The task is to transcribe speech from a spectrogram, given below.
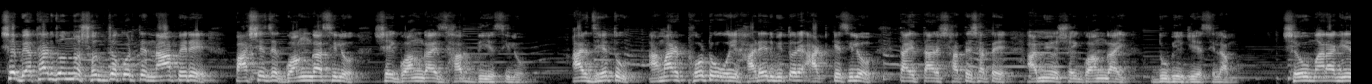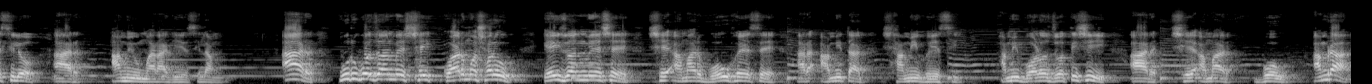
সে ব্যথার জন্য সহ্য করতে না পেরে পাশে যে গঙ্গা ছিল, সেই গঙ্গায় ঝাঁপ দিয়েছিল। আর যেহেতু আমার ঠোঁটও ওই হাড়ের ভিতরে আটকে ছিল, তাই তার সাথে সাথে আমিও সেই গঙ্গায় ডুবে গিয়েছিলাম। সেও মারা গিয়েছিল আর আমিও মারা গিয়েছিলাম। আর পূর্বজন্মের সেই কর্মস্বরূপ, এই জন্মে এসে সে আমার বউ হয়েছে আর আমি তার স্বামী হয়েছি। আমি বড় জ্যোতিষী আর সে আমার বউ। আমরা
